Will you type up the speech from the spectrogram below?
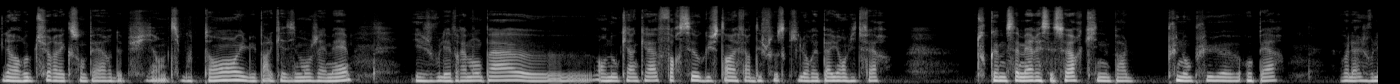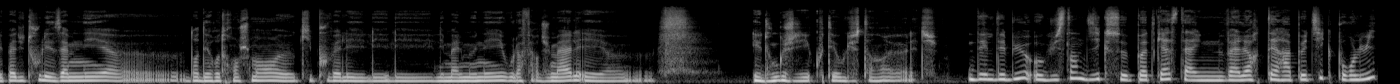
Il est en rupture avec son père depuis un petit bout de temps, il lui parle quasiment jamais. Et je voulais vraiment pas, euh, en aucun cas, forcer Augustin à faire des choses qu'il n'aurait pas eu envie de faire. Tout comme sa mère et ses sœurs qui ne parlent plus non plus euh, au père. Voilà, je voulais pas du tout les amener euh, dans des retranchements euh, qui pouvaient les, les, les, malmener ou leur faire du mal. Et, et donc j'ai écouté Augustin là-dessus. Dès le début, Augustin dit que ce podcast a une valeur thérapeutique pour lui.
